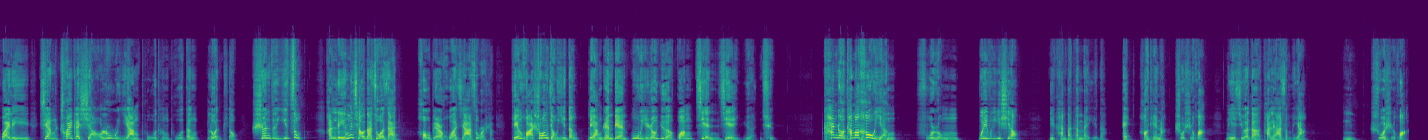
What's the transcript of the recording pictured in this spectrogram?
怀里像揣个小鹿一样扑腾扑腾乱跳，身子一纵，很灵巧地坐在后边货架座上。田华双脚一蹬，两人便沐浴着月光，渐渐远去。看着他们后影，芙蓉微微一笑。你看，把他美的，哎，昊天呐，说实话，你觉得他俩怎么样？嗯，说实话，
